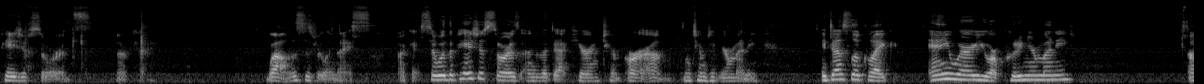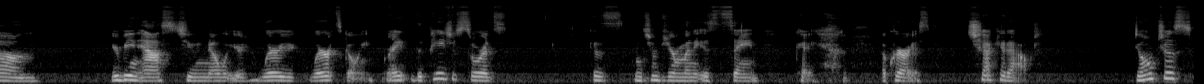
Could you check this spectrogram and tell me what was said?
Page of Swords. Okay. Wow, this is really nice. Okay, so with the Page of Swords under the deck here, in term or um, in terms of your money, it does look like anywhere you are putting your money, um, you're being asked to know what you're where you where it's going. Right? The Page of Swords is in terms of your money is saying, okay, Aquarius, check it out. Don't just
